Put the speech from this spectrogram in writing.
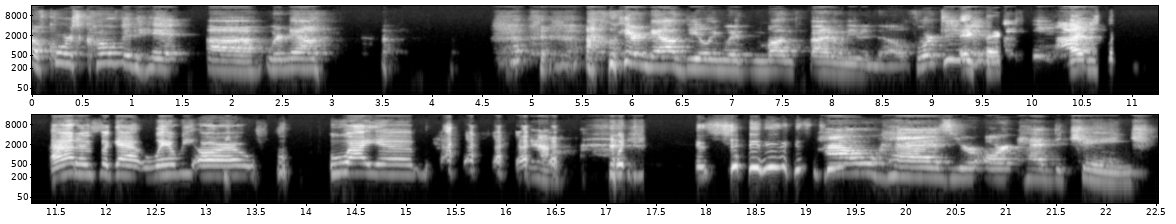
Of course, COVID hit. Uh, we're now we are now dealing with month. I don't even know. 14? Exactly. I, I, just, I done forgot where we are, who I am. yeah. what is. How has your art had to change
